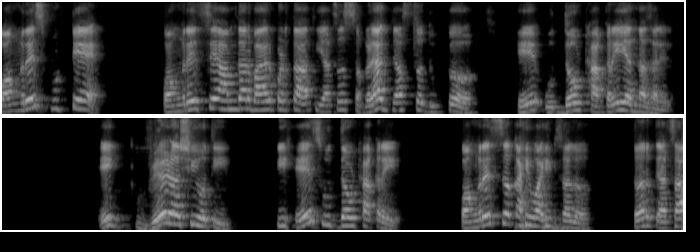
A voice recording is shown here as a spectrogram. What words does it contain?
काँग्रेस फुटते आहे. काँग्रेसचे आमदार बाहेर पडतात याचं सगळ्यात जास्त दुःख हे उद्धव ठाकरे यांना झालेलं एक वेळ अशी होती की हेच उद्धव ठाकरे काँग्रेसचं काही वाईट झालं तर त्याचा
